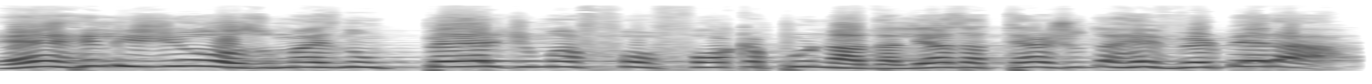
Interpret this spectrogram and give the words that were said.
É religioso, mas não perde uma fofoca por nada. Aliás, até ajuda a reverberar.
